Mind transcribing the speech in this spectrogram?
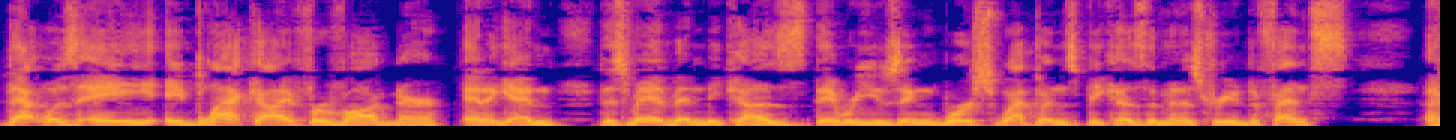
that was a, a black eye for Wagner. And again, this may have been because they were using worse weapons because the Ministry of Defense Uh,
